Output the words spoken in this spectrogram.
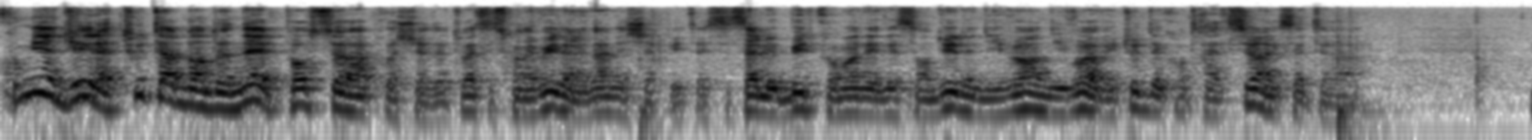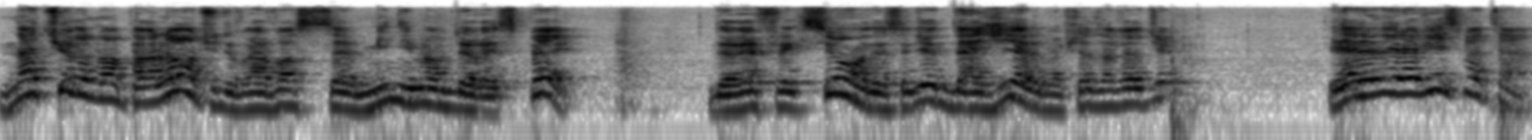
combien Dieu il a tout abandonné pour se rapprocher de toi, c'est ce qu'on a vu dans les derniers chapitres. Et c'est ça le but, comment on est descendu de niveau en niveau avec toutes les contractions, etc naturellement parlant, tu devrais avoir ce minimum de respect, de réflexion, de se dire d'agir la même chose envers Dieu. Il a donné la vie ce matin.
